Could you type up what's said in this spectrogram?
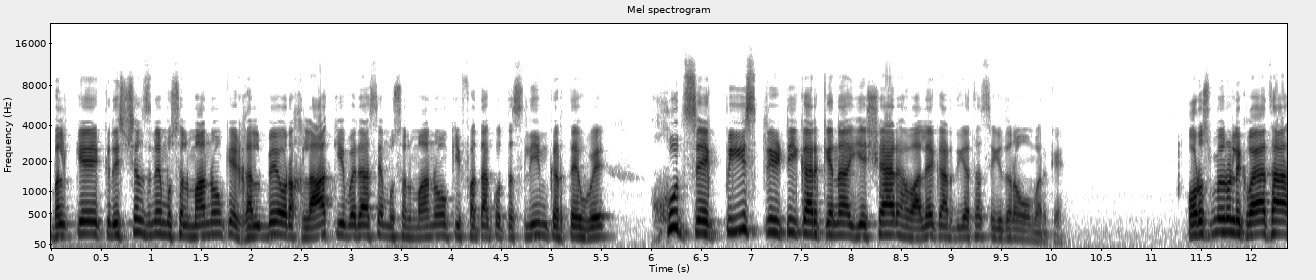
بلکہ کرسچنز نے مسلمانوں کے غلبے اور اخلاق کی وجہ سے مسلمانوں کی فتح کو تسلیم کرتے ہوئے خود سے ایک پیس ٹریٹی کر کے نا یہ شہر حوالے کر دیا تھا سیدنا عمر کے۔ اور اس میں انہوں نے لکھوایا تھا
